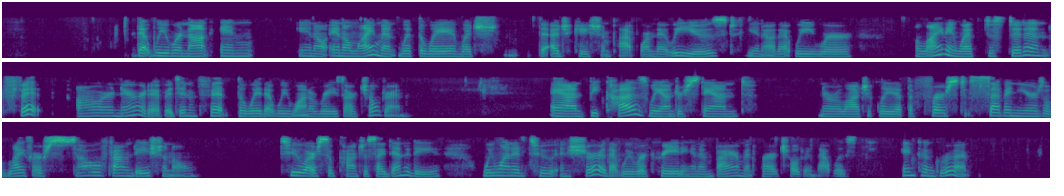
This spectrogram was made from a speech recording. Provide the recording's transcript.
that we were not in you know in alignment with the way in which the education platform that we used you know that we were aligning with just didn't fit our narrative. It didn't fit the way that we want to raise our children. And because we understand neurologically that the first seven years of life are so foundational to our subconscious identity, we wanted to ensure that we were creating an environment for our children that was incongruent,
